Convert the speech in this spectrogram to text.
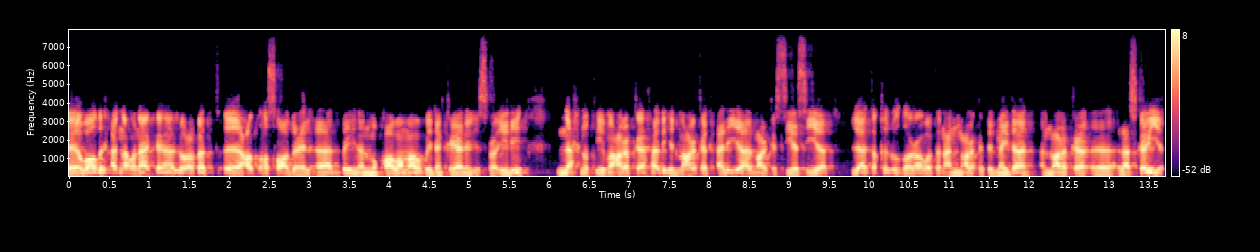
آه، واضح أن هناك لعبة آه، عض أصابع الآن بين المقاومة وبين الكيان الإسرائيلي. نحن في معركة هذه المعركة الحالية المعركة السياسية. لا تقل ضراوة عن معركة الميدان المعركة آه، العسكرية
